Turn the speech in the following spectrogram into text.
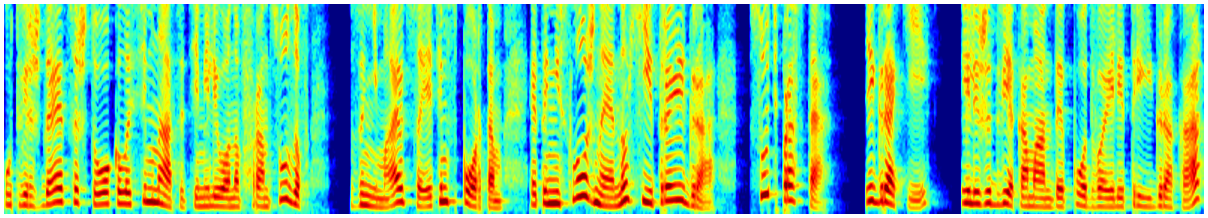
Утверждается, что около 17 миллионов французов занимаются этим спортом. Это несложная, но хитрая игра, Суть проста. Игроки, или же две команды по два или три игрока,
